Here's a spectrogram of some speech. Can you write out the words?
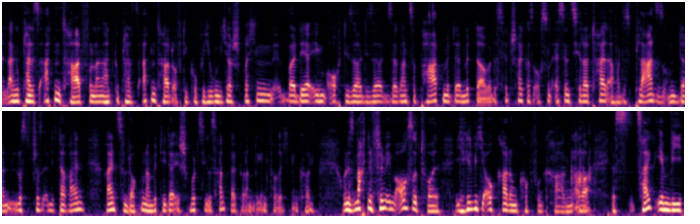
lang geplantes Attentat, von langer Hand geplantes Attentat auf die Gruppe Jugendlicher sprechen, bei der eben auch dieser, dieser, dieser ganze Part mit der Mitnahme des Hitchhikers auch so ein essentieller Teil einfach des Plans ist, um die dann Lust schlussendlich da rein, reinzulocken, damit die da ihr schmutziges Handwerk dran gehen verrichten können. Und es macht den Film eben auch so toll. Ich rede mich auch gerade um Kopf und Kragen, aber das zeigt eben, wie,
